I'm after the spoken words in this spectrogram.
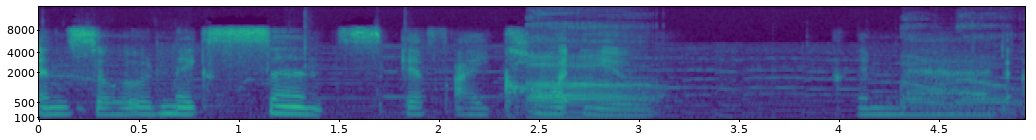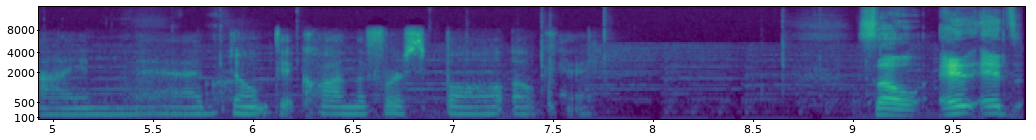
and so it would make sense if I caught you. I'm oh mad. no. I'm mad. Don't get caught in the first ball. Okay. So it, it's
